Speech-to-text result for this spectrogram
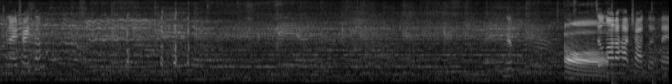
Can I try some? Nope. Oh. Still not a hot chocolate fan.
